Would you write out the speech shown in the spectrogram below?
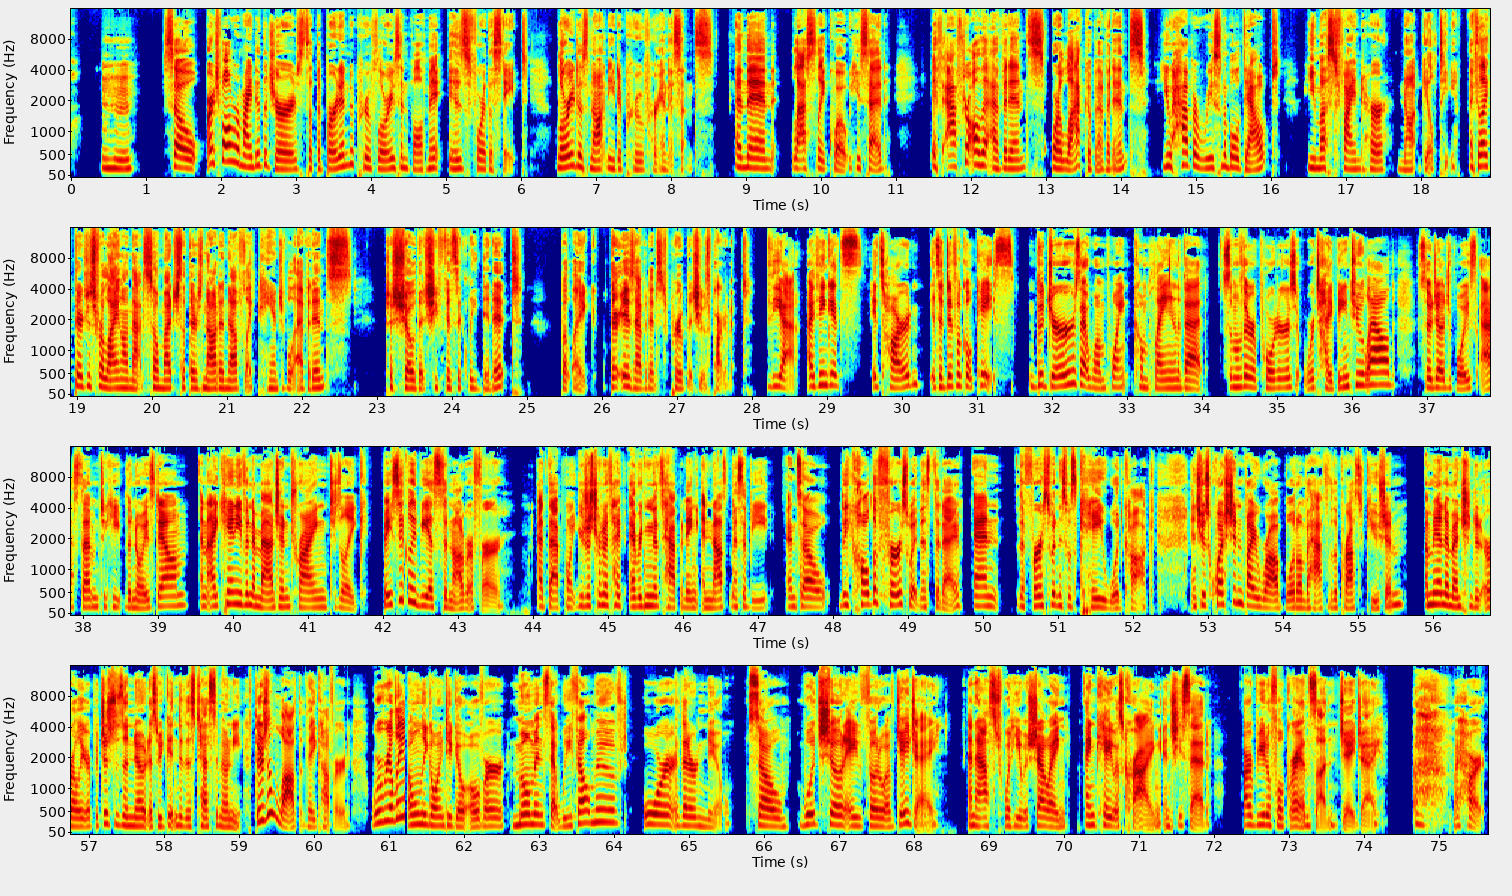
Mm-hmm. So Archibald reminded the jurors that the burden to prove Lori's involvement is for the state. Lori does not need to prove her innocence. And then lastly, quote, he said, if after all the evidence or lack of evidence, you have a reasonable doubt, you must find her not guilty. I feel like they're just relying on that so much that there's not enough like tangible evidence to show that she physically did it. But like there is evidence to prove that she was part of it. Yeah, I think it's it's hard. It's a difficult case. The jurors at one point complained that some of the reporters were typing too loud, so Judge Boyce asked them to keep the noise down. And I can't even imagine trying to like basically be a stenographer at that point. You're just trying to type everything that's happening and not miss a beat. And so they called the first witness today, and the first witness was Kay Woodcock, and she was questioned by Rob Wood on behalf of the prosecution. Amanda mentioned it earlier, but just as a note, as we get into this testimony, there's a lot that they covered. We're really only going to go over moments that we felt moved or that are new. So Wood showed a photo of JJ and asked what he was showing, and Kay was crying, and she said, Our beautiful grandson, JJ. Ugh, my heart.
